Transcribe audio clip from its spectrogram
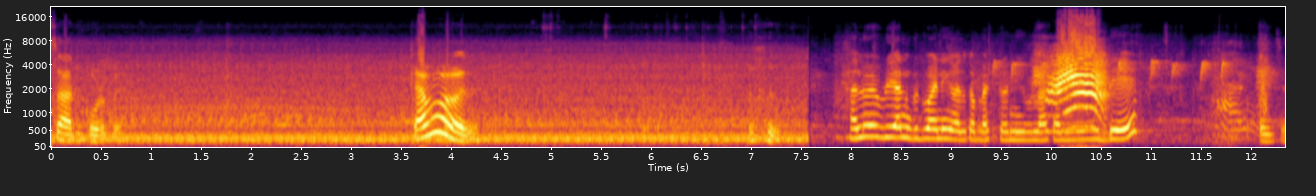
স্নান করবে। কেমন? Hello everyone good morning welcome back to new blog day এই যে।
